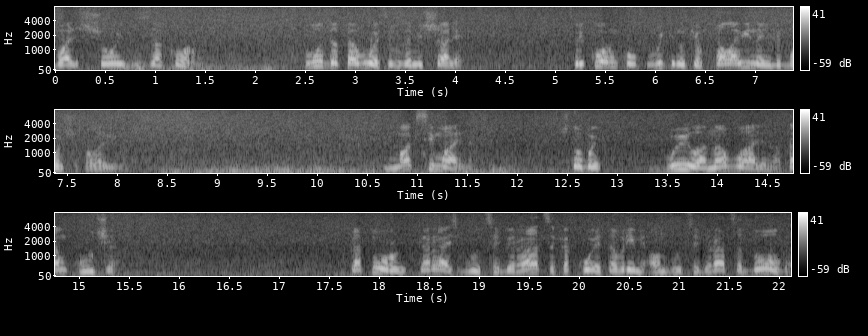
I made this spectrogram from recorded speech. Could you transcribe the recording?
большой закорм. Вплоть до того, если вы замешали прикормку, выкинуть ее половина или больше половины. Максимально. Чтобы было навалено. Там куча, в которую карась будет собираться какое-то время, а он будет собираться долго.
